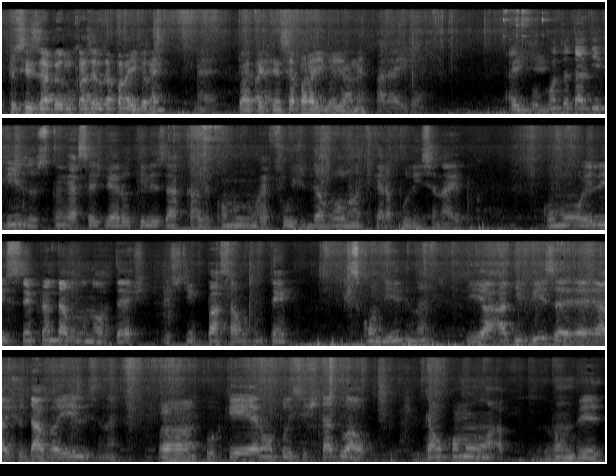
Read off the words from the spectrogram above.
A Princesa Isabel, no caso, era da Paraíba, né? É, Vai pertence a Paraíba já, né? Paraíba. Aí por conta da divisa, os cangaceiros vieram utilizar a casa como um refúgio da volante, que era a polícia na época. Como eles sempre andavam no Nordeste, eles tinham que passar um tempo escondido, né? E a, a divisa é, é, ajudava eles, né? Aham. Porque era uma polícia estadual. Então, como a- vamos ver,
